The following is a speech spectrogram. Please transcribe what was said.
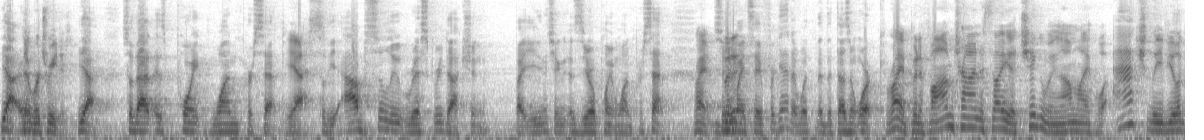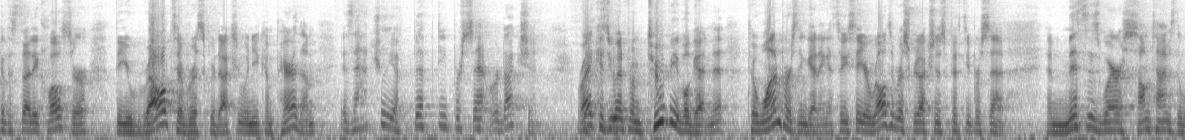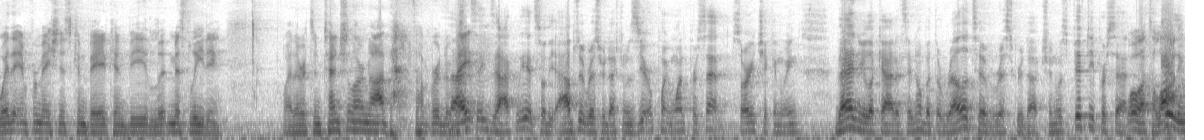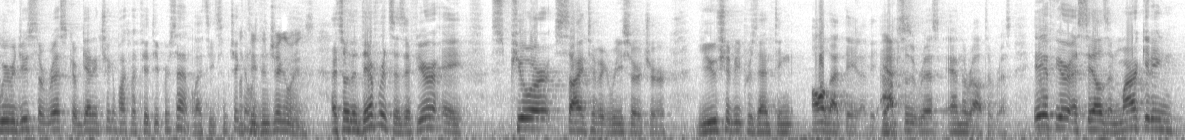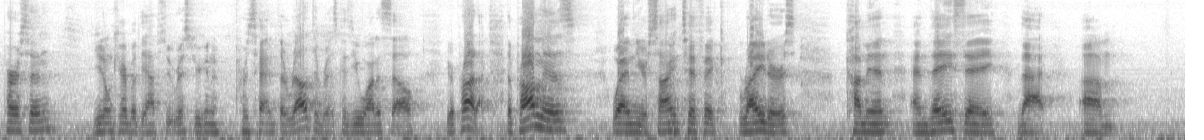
yeah, that and- were treated. Yeah. So that is 0.1 percent. Yes. So the absolute risk reduction by eating the chicken is 0.1 percent. Right, So you it- might say, forget it. What, that, that doesn't work. Right, but if I'm trying to sell you a chicken wing, I'm like, well, actually, if you look at the study closer, the relative risk reduction when you compare them is actually a 50% reduction, right? Because you went from two people getting it to one person getting it. So you say your relative risk reduction is 50%. And this is where sometimes the way the information is conveyed can be misleading. Whether it's intentional or not, that's up for debate. That's exactly it. So the absolute risk reduction was 0.1%. Sorry, chicken wing. Then you look at it and say, no, but the relative risk reduction was 50%. Well, that's a lot. Clearly, we reduced the risk of getting chickenpox by 50%. Let's eat some chicken Let's wings. eat some chicken wings. And so the difference is if you're a pure scientific researcher, you should be presenting all that data, the absolute risk and the relative risk. If you're a sales and marketing person, you don't care about the absolute risk, you're going to present the relative risk because you want to sell your product. The problem is when your scientific writers come in and they say that um,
